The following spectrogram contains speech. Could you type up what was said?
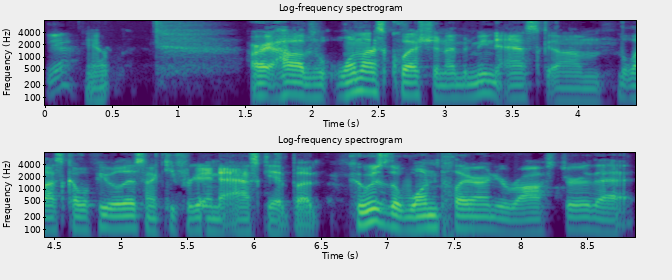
Yeah. Yep. All right, Hobbs. One last question. I've been meaning to ask um, the last couple people this, and I keep forgetting to ask it. But who is the one player on your roster that,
